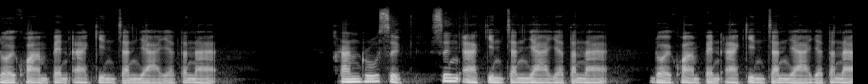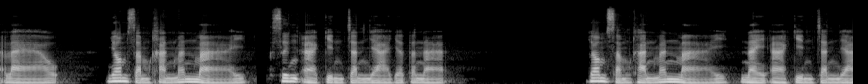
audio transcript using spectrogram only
โดยความเป็นอากินจัญญายตนะ ครั้นรู้สึกซึ่งอากินจัญญายตนะ โดยความเป็นอากินจัญญายตนะแล้ว ย่อมสำคัญมั่นหมาย ซึ่งอากินจัญญายตนะ ย่อมสำคัญมั่นหมายในอากินจัญญา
